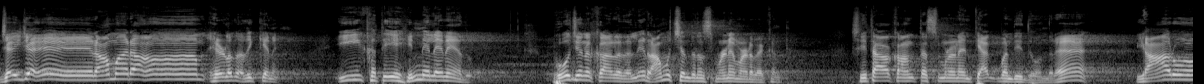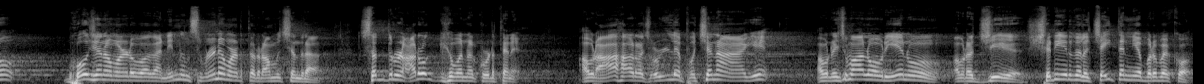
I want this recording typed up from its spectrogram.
ಜೈ ಜಯ ರಾಮ ರಾಮ್ ಹೇಳೋದು ಅದಕ್ಕೇನೆ. ಈ ಕಥೆಯ ಹಿನ್ನೆಲೆಯೇ ಅದು. ಭೋಜನ ಕಾಲದಲ್ಲಿ ರಾಮಚಂದ್ರನ ಸ್ಮರಣೆ ಮಾಡಬೇಕಂತ. ಸೀತಾಕಾಂತ ಸ್ಮರಣೆ ಅಂತ ಯಾಕೆ ಬಂದಿದ್ದು ಅಂದರೆ, ಯಾರು ಭೋಜನ ಮಾಡುವಾಗ ನಿನ್ನನ್ನು ಸ್ಮರಣೆ ಮಾಡ್ತಾರೆ ರಾಮಚಂದ್ರ ಸದೃಢ ಆರೋಗ್ಯವನ್ನು ಕೊಡ್ತೇನೆ. ಅವರ ಆಹಾರ ಒಳ್ಳೆ ಪಚನ ಆಗಿ ಅವ್ರು ನಿಜವಾಲು ಅವ್ರು ಏನು, ಅವರ ಜೀ, ಶರೀರದಲ್ಲಿ ಚೈತನ್ಯ ಬರಬೇಕೋ,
